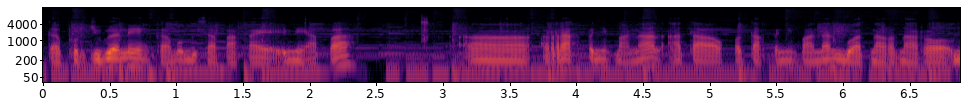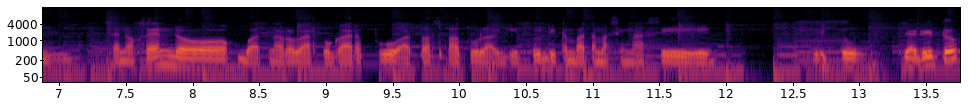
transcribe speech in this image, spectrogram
dapur juga nih. Kamu bisa pakai ini apa? Uh, rak penyimpanan atau kotak penyimpanan buat naro-naro sendok-sendok, buat naruh garpu-garpu atau spatula gitu di tempat masing-masing. Hmm. Gitu. Jadi tuh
